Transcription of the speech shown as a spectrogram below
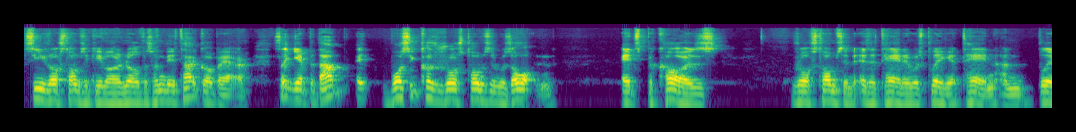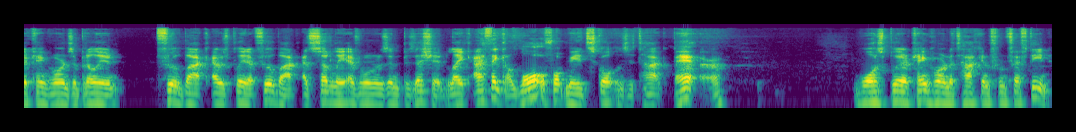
see, Ross Thompson came on and all of a sudden the attack got better. It's like, yeah, but that it wasn't because Ross Thompson was on. It's because Ross Thompson is a 10 and was playing at 10, and Blair Kinghorn's a brilliant fullback. I was playing at fullback, and suddenly everyone was in position. Like I think a lot of what made Scotland's attack better was Blair Kinghorn attacking from 15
